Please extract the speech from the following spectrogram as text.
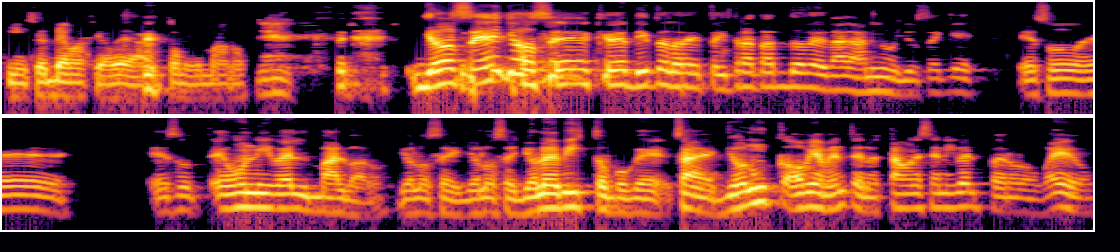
15 es demasiado de alto, mi hermano. yo sé, yo sé, es que bendito lo estoy tratando de dar ánimo. Yo sé que eso es. Eso es un nivel bárbaro, yo lo sé, yo lo sé, yo lo he visto porque, ¿sabes? Yo nunca, obviamente, no estaba en ese nivel, pero lo veo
